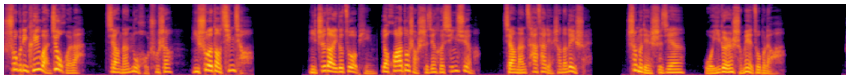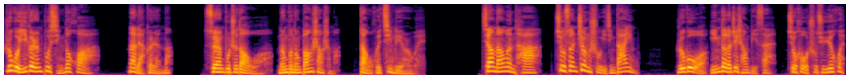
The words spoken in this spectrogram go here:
说不定可以挽救回来。江南怒吼出声：“你说的倒轻巧！你知道一个作品要花多少时间和心血吗？”江南擦擦脸上的泪水：“这么点时间，我一个人什么也做不了啊。如果一个人不行的话，那两个人呢？虽然不知道我能不能帮上什么，但我会尽力而为。”江南问他：“就算郑树已经答应了？”如果我赢得了这场比赛，就和我出去约会。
